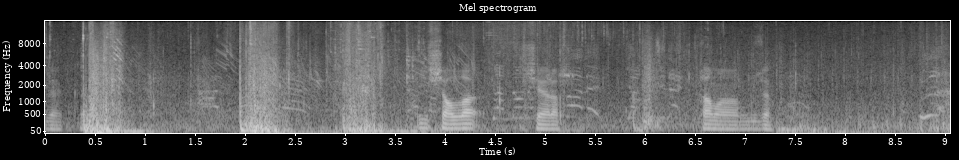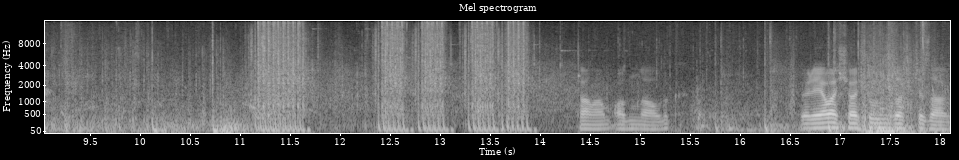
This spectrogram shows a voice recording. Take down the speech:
Bir dakika. İnşallah işe yarar. Tamam güzel. Tamam onu da aldık. Böyle yavaş yavaş yolumuzu açacağız abi.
